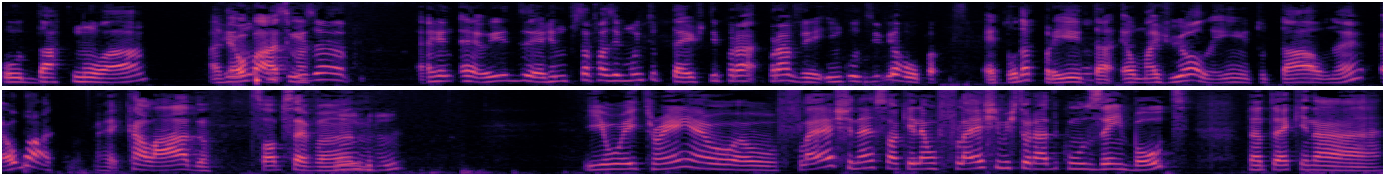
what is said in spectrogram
o Dark Noir. A gente é o Batman. precisa a gente, é, eu ia dizer, a gente não precisa fazer muito teste para ver. Inclusive a roupa é toda preta, é o mais violento tal, né? É o Batman. É calado, só observando. Uhum. E o A-Train é o, é o, Flash, né? Só que ele é um Flash misturado com o Zen Bolt. Tanto é que na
